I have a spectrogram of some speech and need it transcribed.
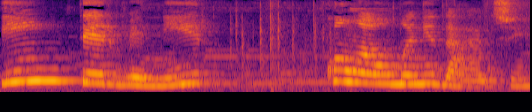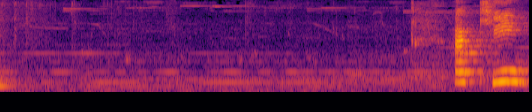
intervenir com a humanidade. Aqui,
